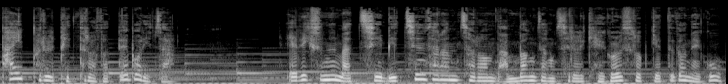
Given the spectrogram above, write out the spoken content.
파이프를 비틀어서 떼버리자. 에릭슨은 마치 미친 사람처럼 난방 장치를 게걸스럽게 뜯어내고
